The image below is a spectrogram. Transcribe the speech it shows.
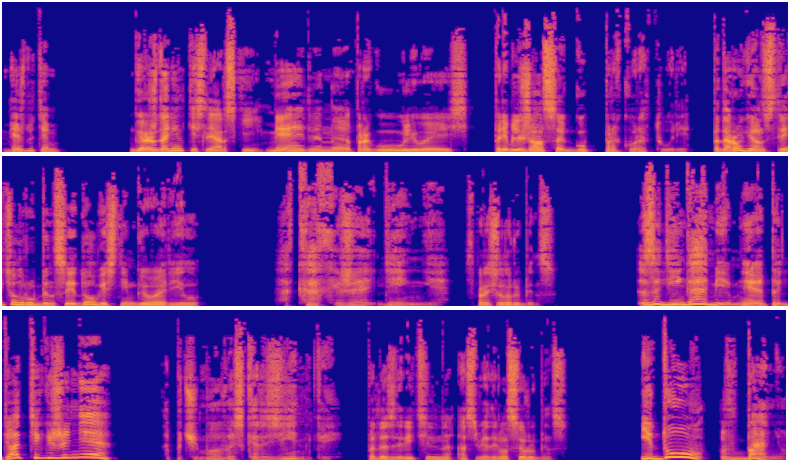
Между тем гражданин Кислярский, медленно прогуливаясь, приближался к губ прокуратуре. По дороге он встретил Рубинса и долго с ним говорил. — А как же деньги? — спросил Рубинс. — За деньгами придете к жене. — А почему вы с корзинкой? — подозрительно осведомился Рубинс. — Иду в баню.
